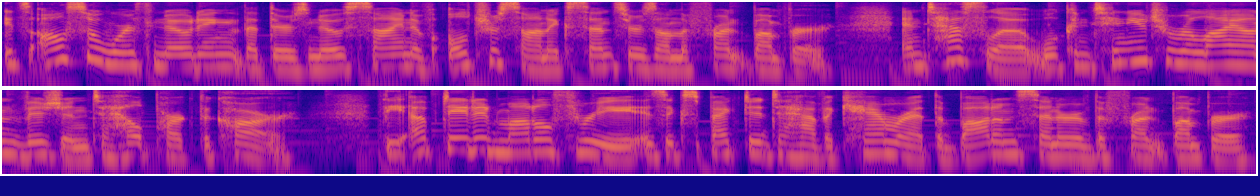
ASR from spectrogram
It's also worth noting that there's no sign of ultrasonic sensors on the front bumper, and Tesla will continue to rely on vision to help park the car. The updated Model 3 is expected to have a camera at the bottom center of the front bumper,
